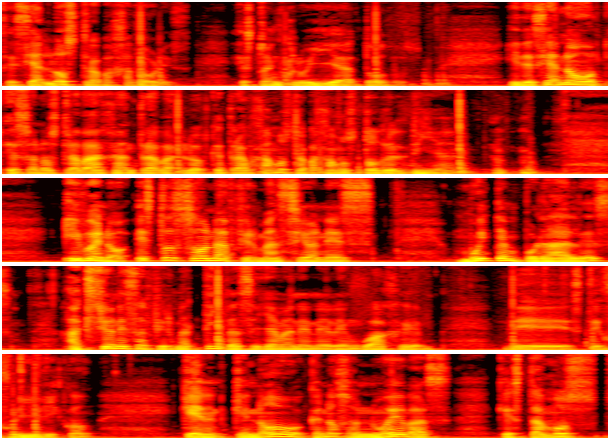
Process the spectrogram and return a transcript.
Se decía los trabajadores. Esto incluía a todos. Y decía, no, eso nos trabajan, traba- los que trabajamos trabajamos todo el día. Y bueno, estos son afirmaciones muy temporales, acciones afirmativas se llaman en el lenguaje de este jurídico, que, que no, que no son nuevas, que estamos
